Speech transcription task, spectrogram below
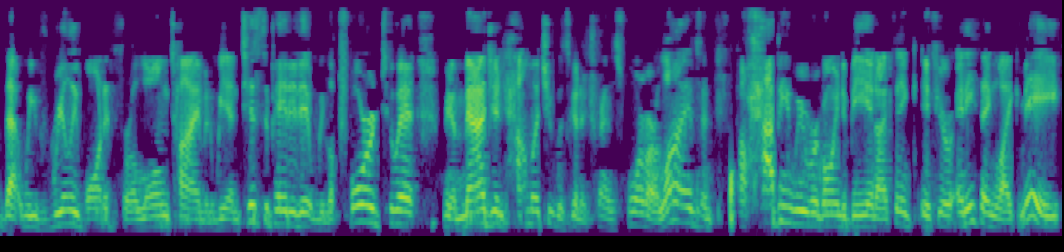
that we've really wanted for a long time and we anticipated it, we looked forward to it, we imagined how much it was going to transform our lives and how happy we were going to be. And I think if you're anything like me,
